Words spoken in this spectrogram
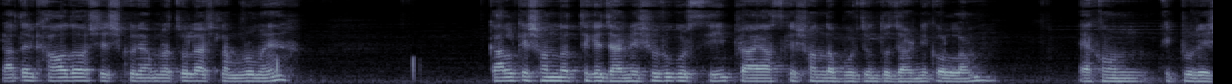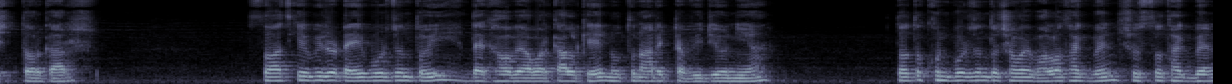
রাতের খাওয়া দাওয়া শেষ করে আমরা চলে আসলাম রুমে কালকে সন্ধ্যার থেকে জার্নি শুরু করছি। প্রায় আজকে সন্ধ্যা পর্যন্ত জার্নি করলাম। এখন একটু রেস্ট দরকার। তো আজকের ভিডিওটা এই পর্যন্তই। দেখা হবে আবার কালকে নতুন আরেকটা ভিডিও নিয়ে। ততক্ষণ পর্যন্ত সবাই ভালো থাকবেন, সুস্থ থাকবেন,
